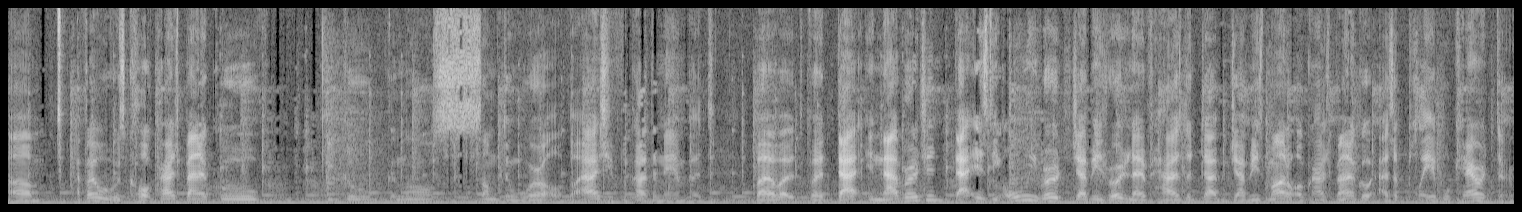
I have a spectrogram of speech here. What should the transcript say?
um, I forgot what it was called, Crash Bandicoot, Geeko, something world. I actually forgot the name it. But, but that in that version, that is the only ver Japanese version that has the Japanese model of Crash Bandicoot as a playable character.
